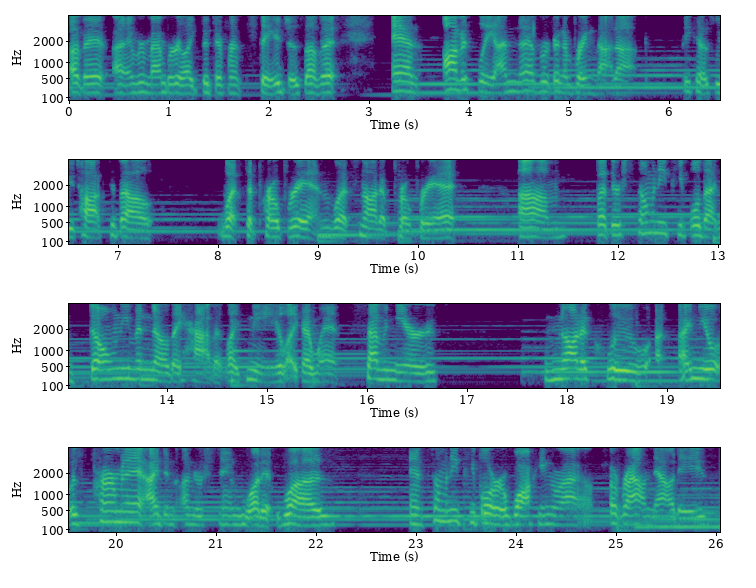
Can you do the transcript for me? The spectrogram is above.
of it. I remember like the different stages of it. And obviously I'm never going to bring that up because we talked about what's appropriate and what's not appropriate. Um, but there's so many people that don't even know they have it like me like i went seven years not a clue i knew it was permanent i didn't understand what it was and so many people are walking around around nowadays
